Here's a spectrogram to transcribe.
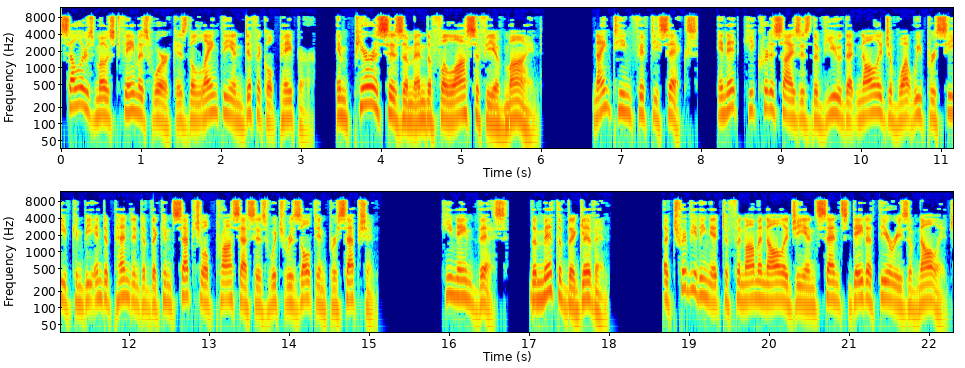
Sellars' most famous work is the lengthy and difficult paper, "'Empiricism and the Philosophy of Mind' 1956. In it, he criticizes the view that knowledge of what we perceive can be independent of the conceptual processes which result in perception. He named this, "'the myth of the given' attributing it to phenomenology and sense data theories of knowledge.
